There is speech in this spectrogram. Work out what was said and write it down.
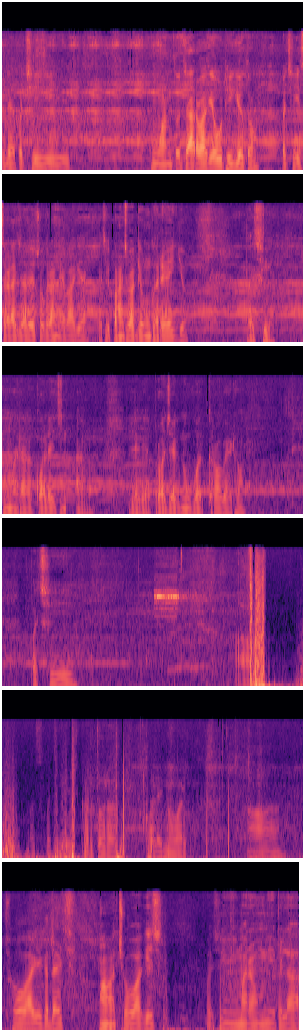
એટલે પછી હું આમ તો ચાર વાગે ઉઠી ગયો હતો પછી સાડા ચારે છોકરાને લેવા ગયા. પછી પાંચ વાગે હું ઘરે આવી ગયો. પછી હું મારા કોલેજ એટલે કે પ્રોજેક્ટનું વર્ક કરવા બેઠો. પછી બસ પછી એ જ કરતો રહ્યો કોલેજનું વર્ક છ વાગે કદાચ હા છ વાગે જ. પછી મારા મમ્મીએ પેલા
